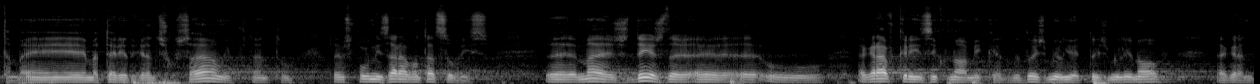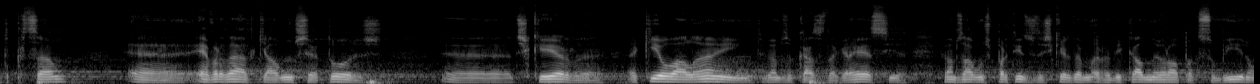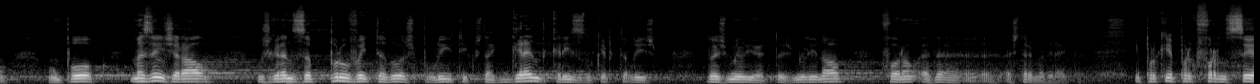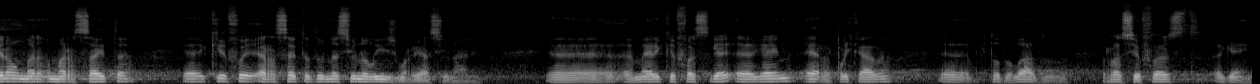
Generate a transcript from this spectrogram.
também é matéria de grande discussão e, portanto, podemos polemizar à vontade sobre isso. Mas desde a grave crise económica de 2008-2009, a Grande Depressão, é verdade que alguns setores de esquerda, aqui ou além, tivemos o caso da Grécia, tivemos alguns partidos da esquerda radical na Europa que subiram um pouco, mas em geral os grandes aproveitadores políticos da grande crise do capitalismo 2008-2009 foram a, a, a extrema-direita. E porquê? Porque forneceram uma, uma receita eh, que foi a receita do nacionalismo reacionário. Eh, America First Again é replicada eh, por todo o lado, Russia First Again.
